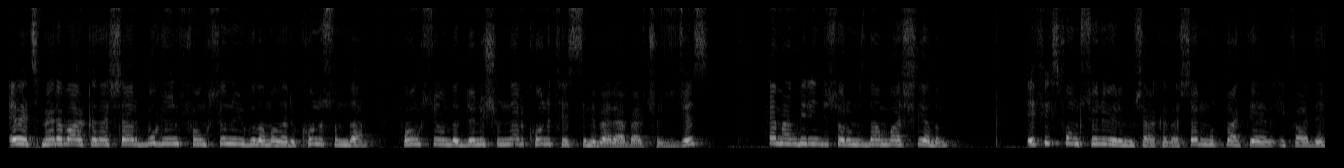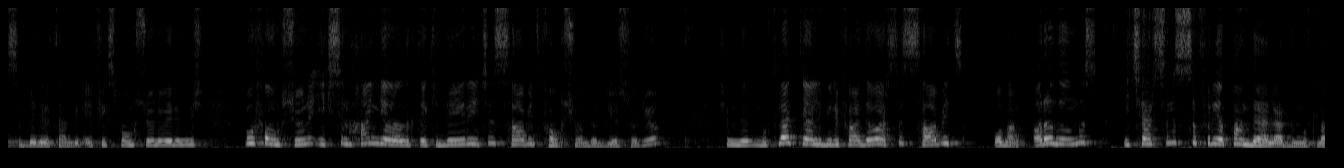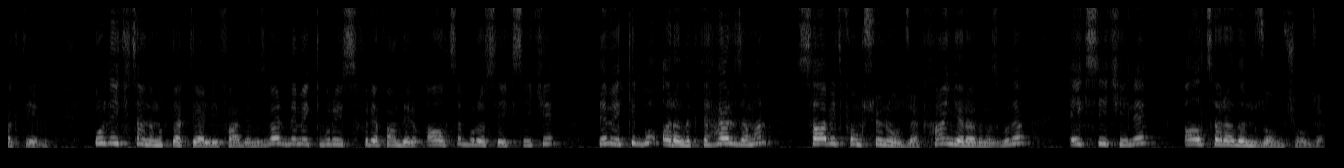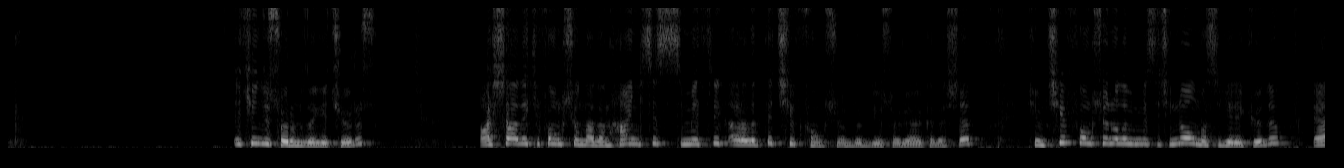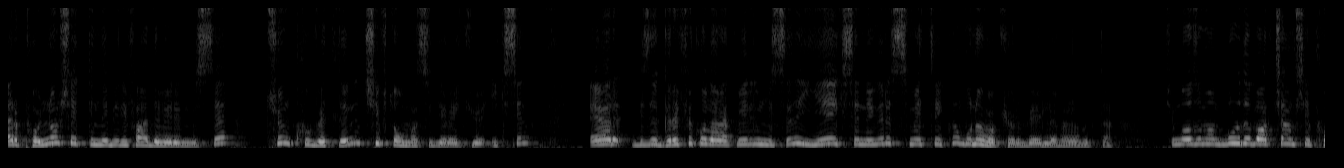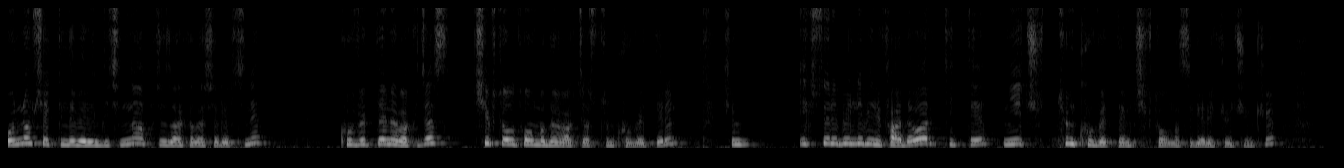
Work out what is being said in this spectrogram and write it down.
Evet merhaba arkadaşlar. Bugün fonksiyon uygulamaları konusunda fonksiyonda dönüşümler konu testini beraber çözeceğiz. Hemen birinci sorumuzdan başlayalım. Fx fonksiyonu verilmiş arkadaşlar. Mutlak değer ifadesi belirten bir fx fonksiyonu verilmiş. Bu fonksiyonu x'in hangi aralıktaki değeri için sabit fonksiyondur diye soruyor. Şimdi mutlak değerli bir ifade varsa sabit olan aralığımız içerisini sıfır yapan değerlerdi mutlak değerin. Burada iki tane mutlak değerli ifademiz var. Demek ki burayı sıfır yapan değerim 6, burası eksi 2. Demek ki bu aralıkta her zaman sabit fonksiyon olacak. Hangi aralığımız bu da? Eksi 2 ile 6 aralığımız olmuş olacak. İkinci sorumuza geçiyoruz. Aşağıdaki fonksiyonlardan hangisi simetrik aralıkta çift fonksiyondur diye soruyor arkadaşlar. Şimdi çift fonksiyon olabilmesi için ne olması gerekiyordu? Eğer polinom şeklinde bir ifade verilmişse tüm kuvvetlerinin çift olması gerekiyor x'in. Eğer bize grafik olarak verilmişse de y eksenine göre simetrik mi buna bakıyorum verilen aralıkta. Şimdi o zaman burada bakacağım şey polinom şeklinde verildiği için ne yapacağız arkadaşlar hepsini? Kuvvetlerine bakacağız. Çift olup olmadığına bakacağız tüm kuvvetlerin. Şimdi x üzeri birli bir ifade var. Gitti. Niye? Tüm kuvvetlerin çift olması gerekiyor çünkü.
